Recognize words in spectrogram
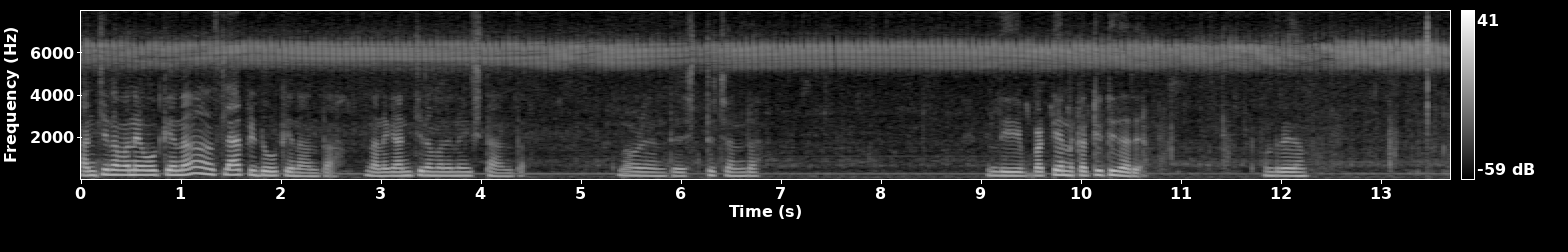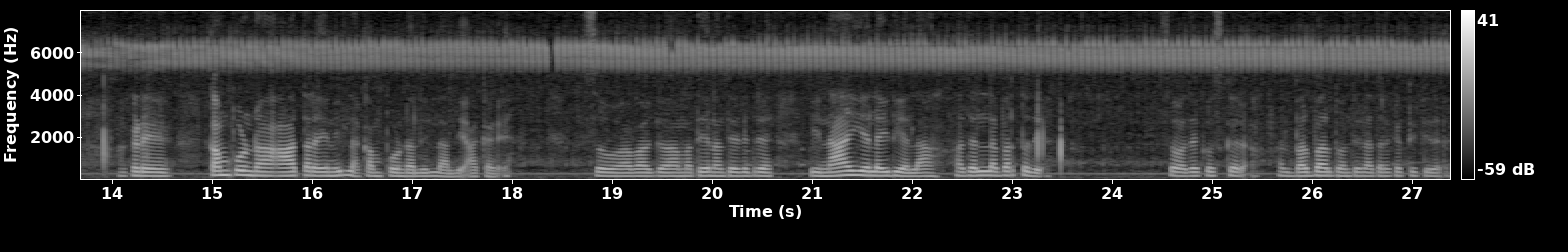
ಹಂಚಿನ ಮನೆ ಓಕೆನಾ? ಸ್ಲ್ಯಾಪ್ ಇದು ಓಕೆನಾ ಅಂತ. ನನಗೆ ಹಂಚಿನ ಮನೆನೇ ಇಷ್ಟ ಅಂತ. ನೋಡಿ ಅಂತ, ಎಷ್ಟು ಚಂದ. ಇಲ್ಲಿ ಬಟ್ಟೆಯನ್ನು ಕಟ್ಟಿಟ್ಟಿದ್ದಾರೆ. ಅಂದರೆ ಆ ಕಡೆ ಕಂಪೌಂಡ್ ಆ ಥರ ಏನಿಲ್ಲ ಕಂಪೌಂಡಲ್ಲಿ ಇಲ್ಲ ಅಲ್ಲಿ ಆ ಕಡೆ. ಸೊ ಆವಾಗ ಮತ್ತೇನಂತ ಹೇಳಿದರೆ, ಈ ನಾಯಿ ಎಲ್ಲ ಇದೆಯಲ್ಲ, ಅದೆಲ್ಲ ಬರ್ತದೆ. ಸೊ ಅದಕ್ಕೋಸ್ಕರ ಅದು ಬರಬಾರ್ದು ಅಂತೇಳಿ ಆ ಥರ ಕಟ್ಟಿಟ್ಟಿದ್ದಾರೆ.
